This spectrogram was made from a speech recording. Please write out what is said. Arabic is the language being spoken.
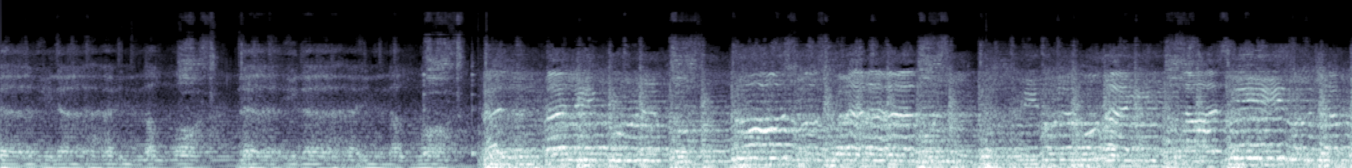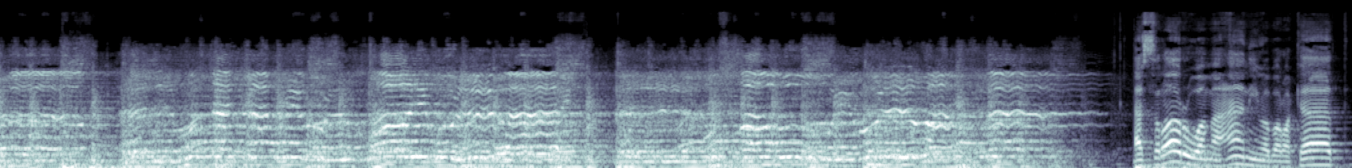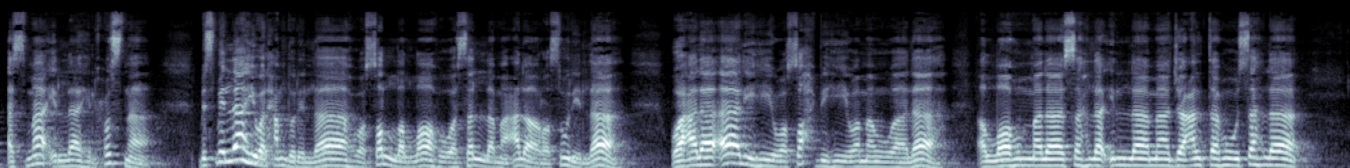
لا إله إلا الله لا إله إلا الله الملك القدوس السلام المؤمن المهيمن العزيز الجبار المتكبر الخالق البارئ المصور الوهاب أسرار ومعاني وبركات أسماء الله الحسنى بسم الله والحمد لله وصلى الله وسلم على رسول الله وعلى آله وصحبه ومن والاه اللهم لا سهل إلا ما جعلته سهلا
